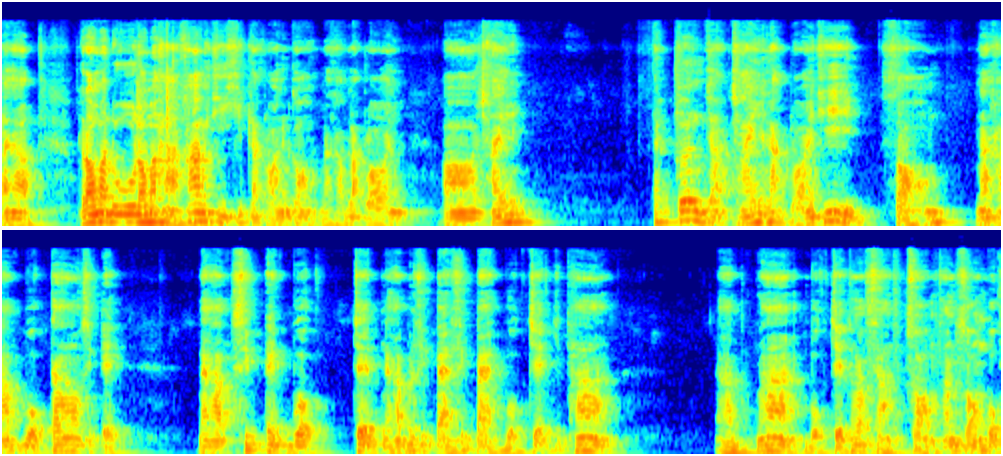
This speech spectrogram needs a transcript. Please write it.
นะครับ เรามาดูเรามาหาค่าวิธีคิดหลักร้อยกันก่อนนะครับ หลักร้อยอ่าใช้ Apple จะใช้หลักร้อยที่สอง นะครับบวก 9 11นะครับ11 บวก 7 นะครับเป็น 18 18 บวก 7 25 นะครับ5บวก 7 เท่ากับ 32 32 บวก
